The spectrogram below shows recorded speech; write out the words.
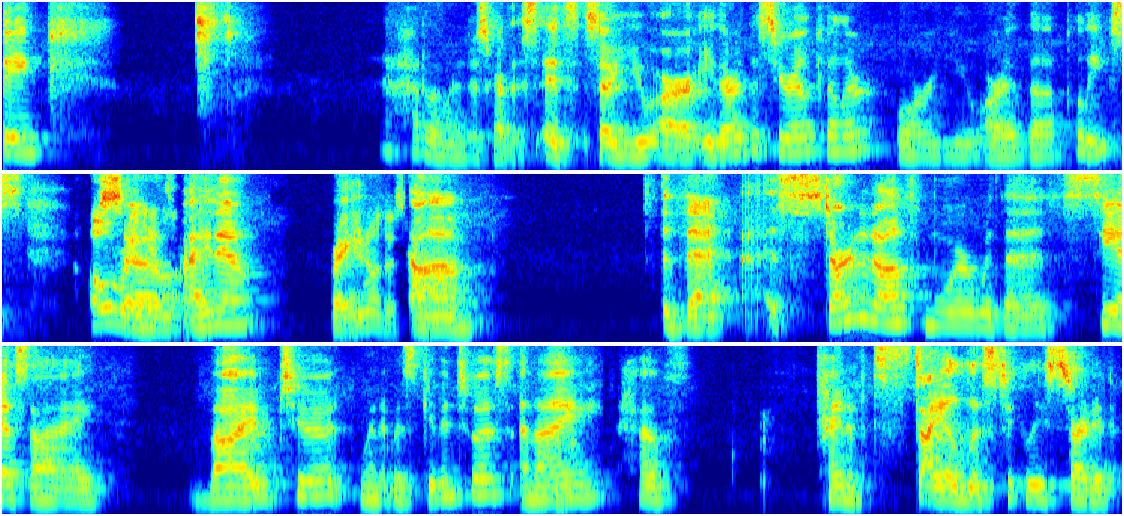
think. How do I want to describe this? It's so you are either the serial killer or you are the police. Oh, right. So yes. I know, right? You know this. um, that started off more with a CSI vibe to it when it was given to us, and I have kind of stylistically started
